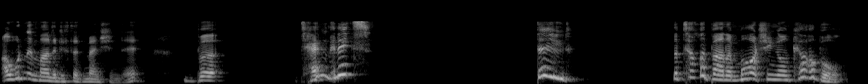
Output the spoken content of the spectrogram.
I wouldn't have minded if they'd mentioned it, but 10 minutes? Dude, the Taliban are marching on Kabul.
